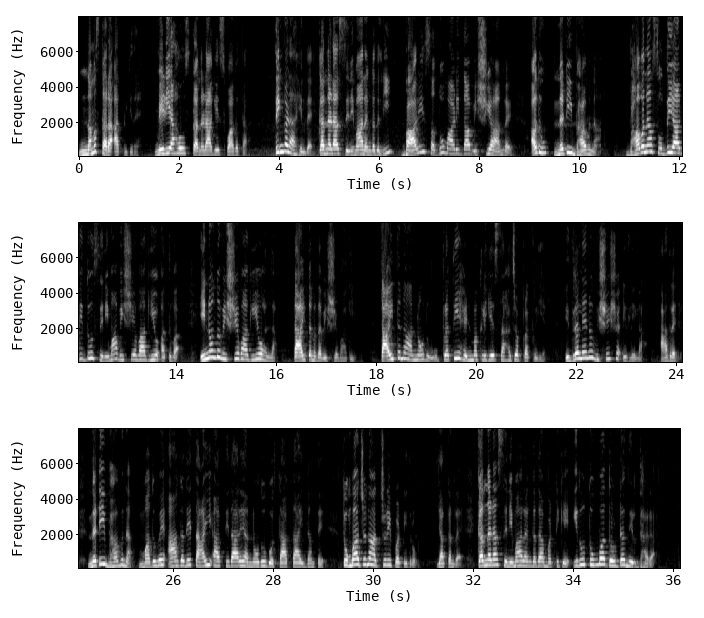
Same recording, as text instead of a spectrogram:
ನಮಸ್ಕಾರ ಆತ್ಮೀಯರೇ. Media house ಕನ್ನಡಗೆ ಸ್ವಾಗತ. ತಿಂಗಳ ಹಿಂದೆ ಕನ್ನಡ ಸಿನಿಮಾ ರಂಗದಲ್ಲಿ ಭಾರೀ ಸದ್ದು ಮಾಡಿದ್ದ ವಿಷಯ ಅಂದರೆ ಅದು ನಟಿ ಭಾವನಾ. ಭಾವನಾ ಸುದ್ದಿಯಾಗಿದ್ದು ಸಿನಿಮಾ ವಿಷಯವಾಗಿಯೋ ಅಥವಾ ಇನ್ನೊಂದು ವಿಷಯವಾಗಿಯೋ ಅಲ್ಲ, ತಾಯ್ತನದ ವಿಷಯವಾಗಿ. ತಾಯ್ತನ ಅನ್ನೋದು ಪ್ರತಿ ಹೆಣ್ಮಕ್ಳಿಗೆ ಸಹಜ ಪ್ರಕ್ರಿಯೆ. ಇದರಲ್ಲೇನೂ ವಿಶೇಷ ಇರಲಿಲ್ಲ. ಆದರೆ ನಟಿ ಭಾವನ ಮದುವೆ ಆಗದೆ ತಾಯಿ ಆಗ್ತಿದ್ದಾರೆ ಅನ್ನೋದು ಗೊತ್ತಾಗ್ತಾ ಇದ್ದಂತೆ ತುಂಬ ಜನ ಅಚ್ಚರಿ ಪಟ್ಟಿದ್ರು ಯಾಕಂದ್ರೆ ಕನ್ನಡ ಸಿನಿಮಾ ರಂಗದ ಮಟ್ಟಿಗೆ ಇದು ತುಂಬ ದೊಡ್ಡ ನಿರ್ಧಾರ.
